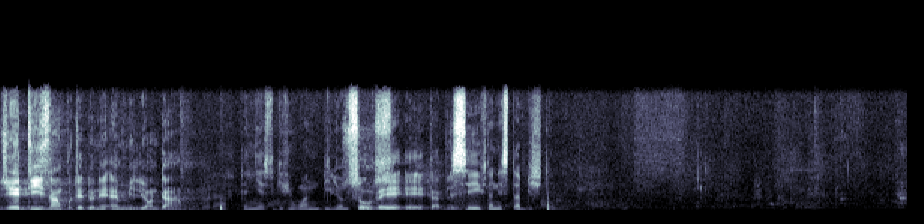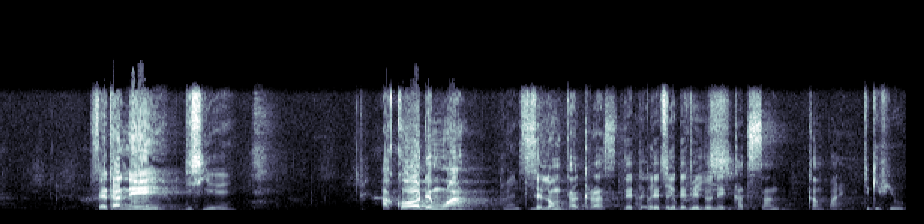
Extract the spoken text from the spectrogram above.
j'ai dix ans pour te donner un million d'âmes, Lord, I have 10 years to give you 1 billion souls sauvées et établies. saved and established. Cette année, This year, accorde-moi, selon ta grâce, de, te donner 400 campagnes. to give you,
